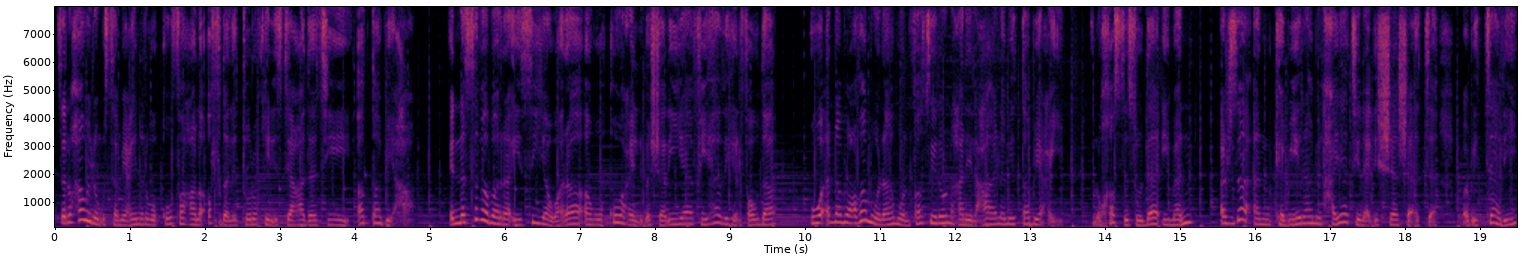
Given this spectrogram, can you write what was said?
سنحاول مستمعين الوقوف على أفضل الطرق لاستعادة الطبيعة. إن السبب الرئيسي وراء وقوع البشرية في هذه الفوضى هو أن معظمنا منفصل عن العالم الطبيعي نخصص دائما أجزاء كبيرة من حياتنا للشاشات وبالتالي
